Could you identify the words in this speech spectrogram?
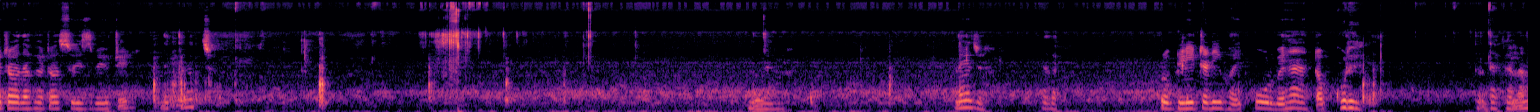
এটাও দেখো, এটাও সুইস বিউটির দেখতে পাচ্ছ? দেখো। দেখো। পুরো গ্লিটারি হোয়াইট পড়বে হ্যাঁ টপ করে। তো দেখালাম।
